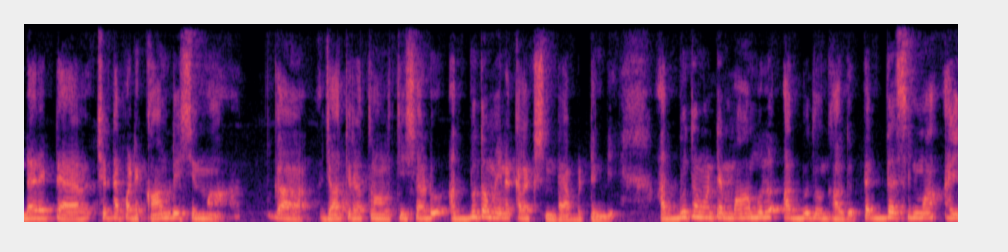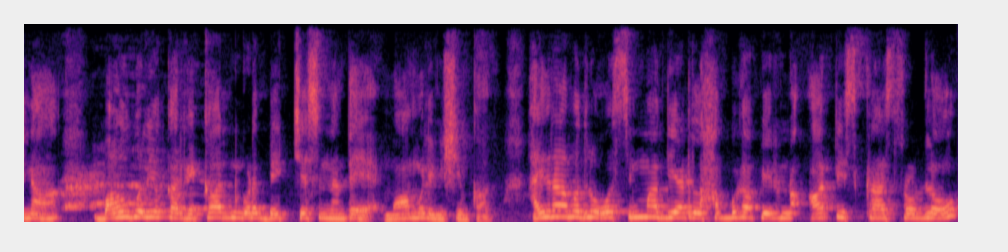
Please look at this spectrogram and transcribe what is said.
డైరెక్టర్ చిన్నపాటి కామెడీ సినిమా జాతి రత్నాలు తీశాడు. అద్భుతమైన కలెక్షన్ రాబట్టింది. అద్భుతం అంటే మామూలు అద్భుతం కాదు. పెద్ద సినిమా అయినా బాహుబలి యొక్క రికార్డును కూడా బ్రేక్ చేసిందంటే మామూలు విషయం కాదు. హైదరాబాద్లో ఓ సినిమా థియేటర్ల హబ్గా పేరున్న ఆర్టిస్ట్ క్రాస్ రోడ్లో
